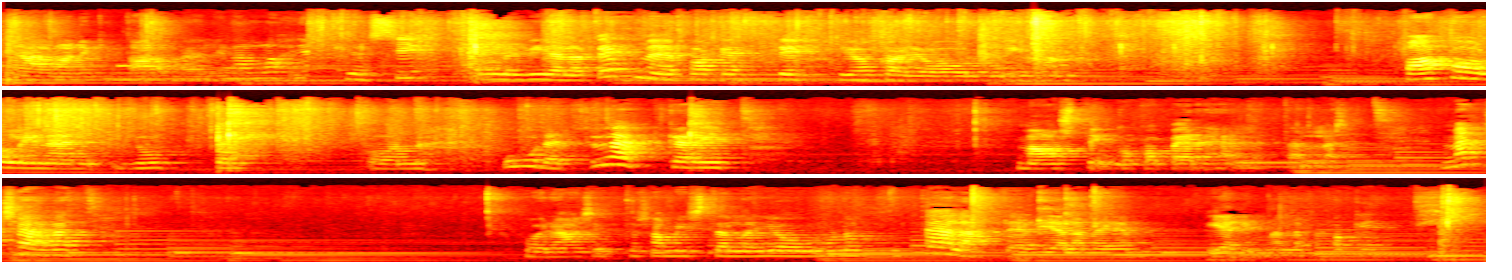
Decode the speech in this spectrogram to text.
nämä on ainakin tarpeellinen lahja. Ja sitten oli vielä pehmeä paketti, joka joulun ihan pakollinen juttu on uudet yökkärit. Mä ostin koko perheelle tällaiset matchaavat. Voidaan sitten samistella jouluna. Tää lähtee vielä meidän pienimmälle pakettiin.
